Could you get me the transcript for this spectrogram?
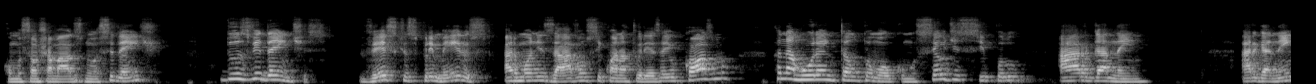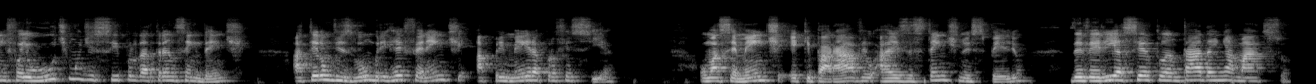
como são chamados no Ocidente, dos videntes, vez que os primeiros harmonizavam-se com a natureza e o cosmo, Hanamura então tomou como seu discípulo Arganen. Arganen foi o último discípulo da Transcendente a ter um vislumbre referente à primeira profecia. Uma semente equiparável à existente no espelho deveria ser plantada em Amatsu,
